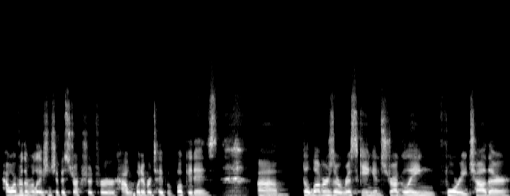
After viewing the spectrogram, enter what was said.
However, the relationship is structured for how whatever type of book it is. Um, the lovers are risking and struggling for each other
